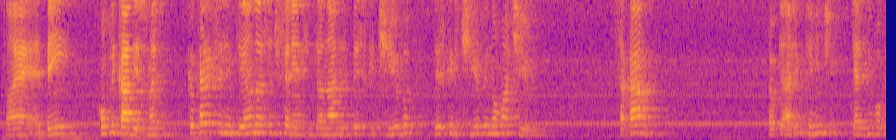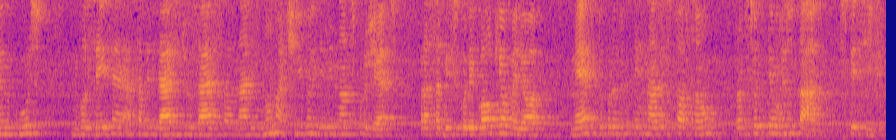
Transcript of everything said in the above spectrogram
Então é, é bem complicado isso, mas o que eu quero que vocês entendam é essa diferença entre análise descritiva, descritiva e normativa. Sacaram? É o que a gente quer desenvolver no curso em vocês é essa habilidade de usar essa análise normativa em determinados projetos para saber escolher qual que é o melhor método para determinada situação para você obter um resultado específico.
